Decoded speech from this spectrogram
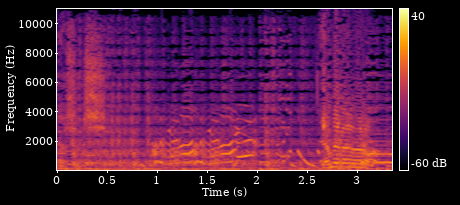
よしよし。やめろやめろ。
